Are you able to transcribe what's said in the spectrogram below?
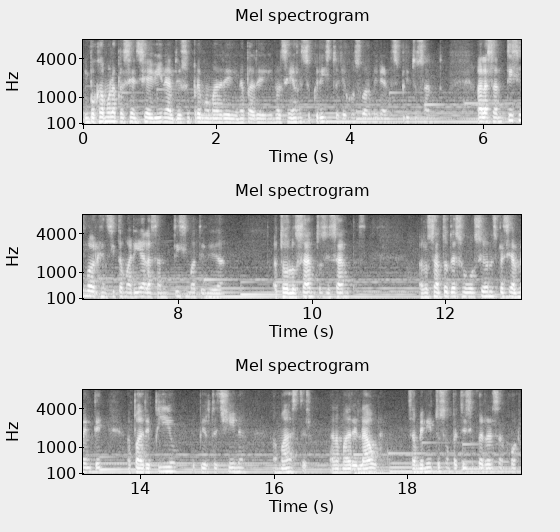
Invocamos la presencia divina, al Dios Supremo, Madre Divina, Padre Divino, al Señor Jesucristo, Jehová Armenia, el Espíritu Santo, a la Santísima Virgencita María, a la Santísima Trinidad, a todos los santos y santas, a los santos de su devoción, especialmente Padre Pío, de China, a Máster, a la Madre Laura, San Benito, San Patricio Ferrer, San Jorge,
